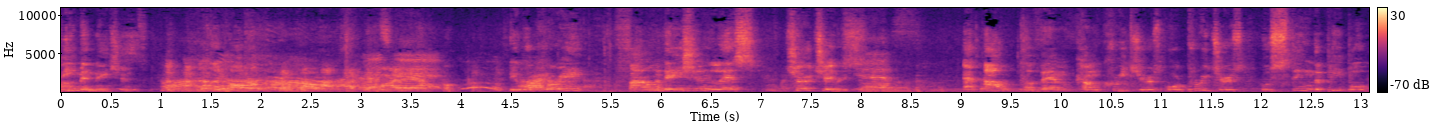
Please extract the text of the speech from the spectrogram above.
demon nations, it will create foundationless churches. And out of them come creatures or preachers who sting the people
